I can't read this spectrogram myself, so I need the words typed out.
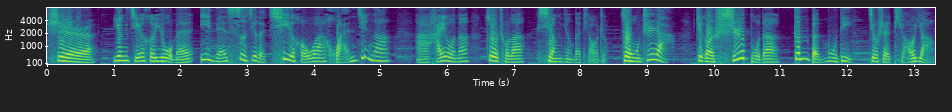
是。应结合于我们一年四季的气候啊、环境啊，啊，还有呢，做出了相应的调整。总之啊，这个食补的根本目的就是调养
